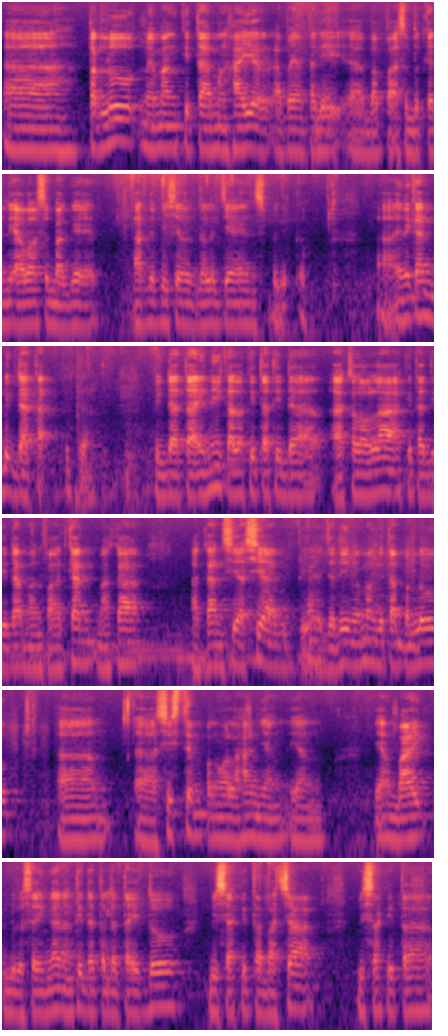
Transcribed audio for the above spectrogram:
uh, perlu memang kita meng-hire apa yang tadi uh, bapak sebutkan di awal sebagai artificial intelligence begitu. Uh, ini kan big data. Betul. Big data ini kalau kita tidak uh, kelola, kita tidak manfaatkan, maka akan sia-sia gitu ya. Jadi memang kita perlu uh, uh, sistem pengolahan yang yang yang baik gitu sehingga nanti data-data itu bisa kita baca, bisa kita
